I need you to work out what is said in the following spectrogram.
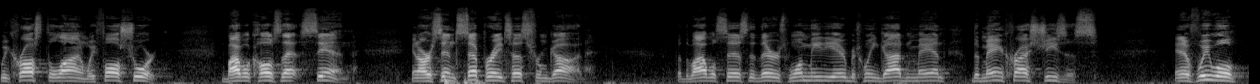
we cross the line, we fall short. The Bible calls that sin. And our sin separates us from God. But the Bible says that there is one mediator between God and man, the man Christ Jesus. And if we will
